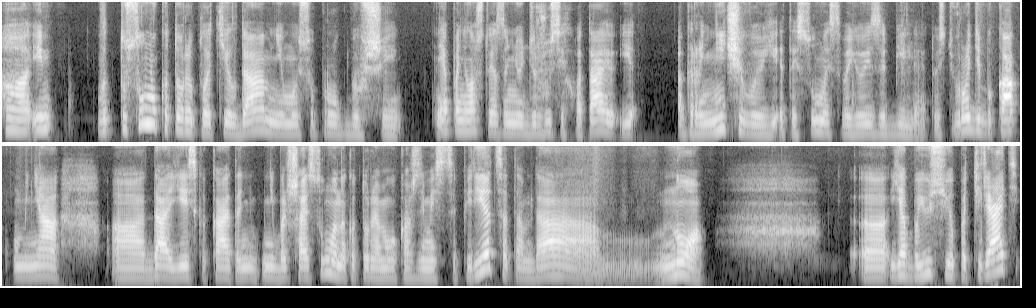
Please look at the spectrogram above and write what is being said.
А, и вот ту сумму, которую платил, да, мне мой супруг бывший, я поняла, что я за нее держусь и хватаю, и ограничиваю этой суммой свое изобилие. То есть вроде бы как у меня, а, да, есть какая-то небольшая сумма, на которую я могу каждый месяц опереться, там, да, но э, я боюсь ее потерять,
